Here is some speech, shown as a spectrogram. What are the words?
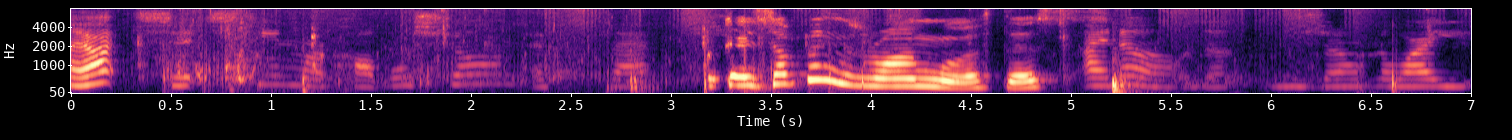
I got 16 more cobblestone, if that. Okay, something's wrong with this. I know, the, I don't know why you.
